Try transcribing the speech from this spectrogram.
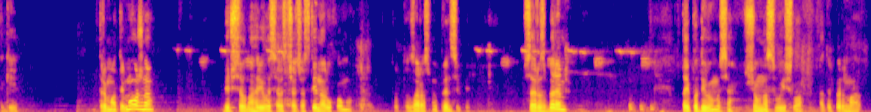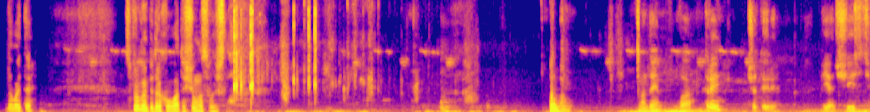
Такий. Тримати можна. Більш всього нагрілася ось ця частина рухома. Тобто зараз ми, в принципі, все розберемо. Та й подивимося, що в нас вийшло. А тепер давайте спробуємо підрахувати, що в нас вийшло. Один, два, три, чотири, п'ять, шість,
